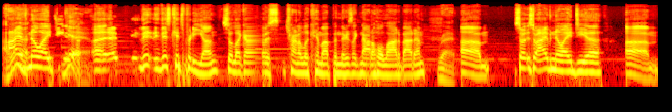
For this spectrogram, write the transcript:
I have no idea. Yeah. Uh, th- this kid's pretty young, so like I was trying to look him up, and there's like not a whole lot about him. Right. Um, so so I have no idea. Um,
